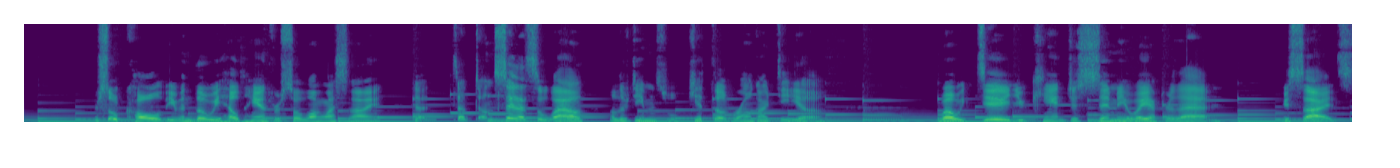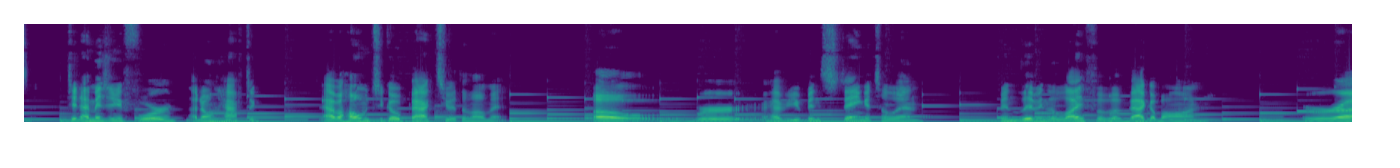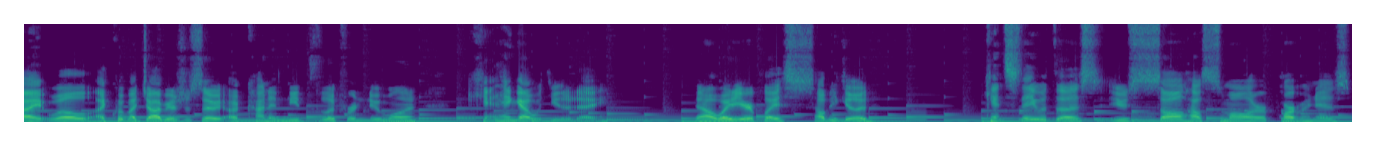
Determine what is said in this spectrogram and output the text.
You're so cold, even though we held hands for so long last night. Don't, don't say that so loud. Other demons will get the wrong idea. Well, we did. You can't just send me away after that. Besides, didn't I mention before? I don't have to have a home to go back to at the moment. Oh, where have you been staying until then? Been living the life of a vagabond. Right, well, I quit my job yesterday, so I kind of need to look for a new one. Can't hang out with you today. Then I'll wait at your place. I'll be good. Can't stay with us. You saw how small our apartment is.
